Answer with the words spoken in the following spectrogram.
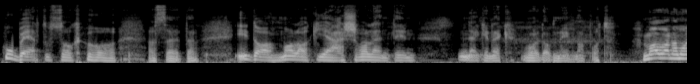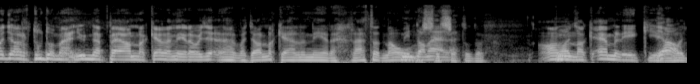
Hubertusok, oh, azt szeretem. Ida, Malakiás, Valentin, mindenkinek boldog névnapot. Ma van a magyar tudomány ünnepe annak ellenére, hogy, vagy annak ellenére, látod, már olvasni se tudok. Annak emlékére, Ja. hogy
